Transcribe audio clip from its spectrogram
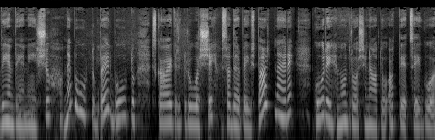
viendienīšu nebūtu, bet būtu skaidri, droši sadarbības partneri, kuri nodrošinātu attiecīgo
